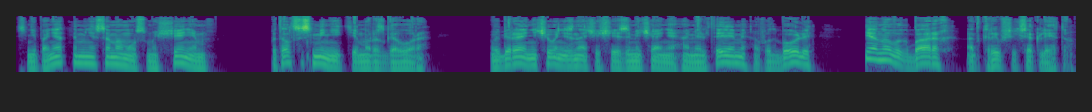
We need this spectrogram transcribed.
с непонятным мне самому смущением, пытался сменить тему разговора выбирая ничего не значащие замечания о Мельтеме, о футболе и о новых барах, открывшихся к лету.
